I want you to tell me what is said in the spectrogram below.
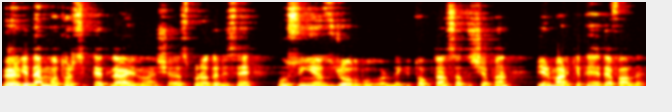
Bölgeden motosikletle ayrılan şahıs buradan ise Muhsin Yazıcıoğlu bulvarındaki toptan satış yapan bir markete hedef aldı.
